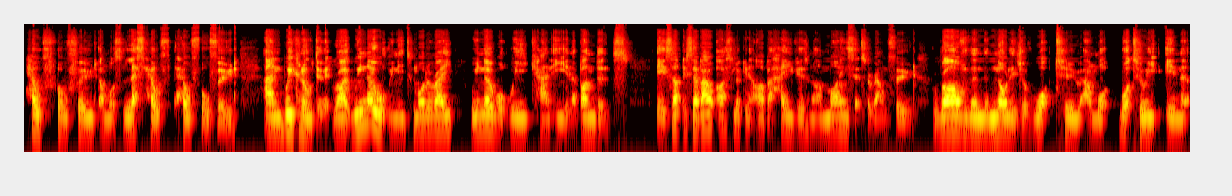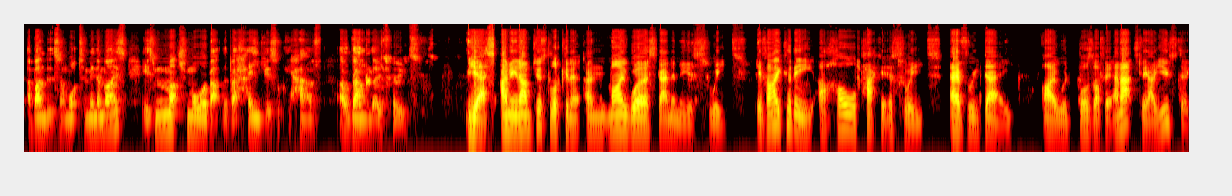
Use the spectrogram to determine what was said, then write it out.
healthful food, and what's less health healthful food, and we can all do it, right? We know what we need to moderate. We know what we can eat in abundance. It's it's about us looking at our behaviours and our mindsets around food, rather than the knowledge of what to and what what to eat in abundance and what to minimise. It's much more about the behaviours that we have around those foods. Yes, I mean, I'm just looking at, and my worst enemy is sweets. If I could eat a whole packet of sweets every day, I would buzz off it. And actually, I used to.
